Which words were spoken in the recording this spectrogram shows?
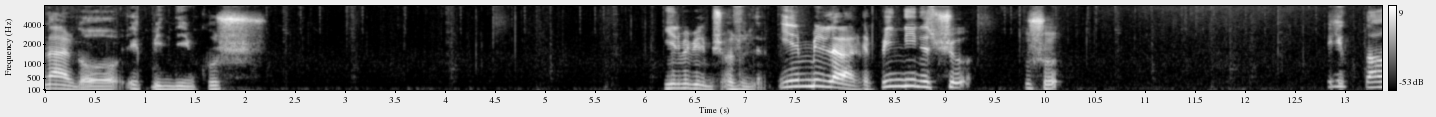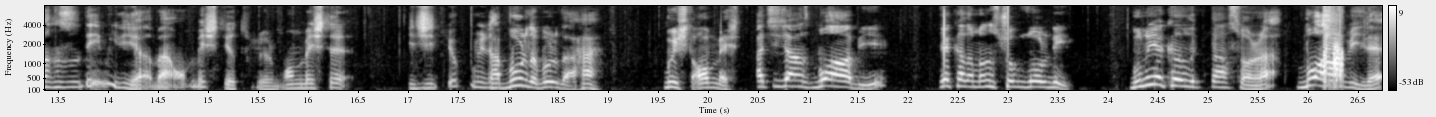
nerede o ilk bindiğim kuş? 21'miş özür dilerim. 21 ile verdik. Bindiğiniz şu kuşu Peki daha hızlı değil miydi ya? Ben 15 diye hatırlıyorum. 15'te bir cilt yok muydu? Ha burada burada. Ha. Bu işte 15. Açacağınız bu abiyi yakalamanız çok zor değil. Bunu yakaladıktan sonra bu abiyle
